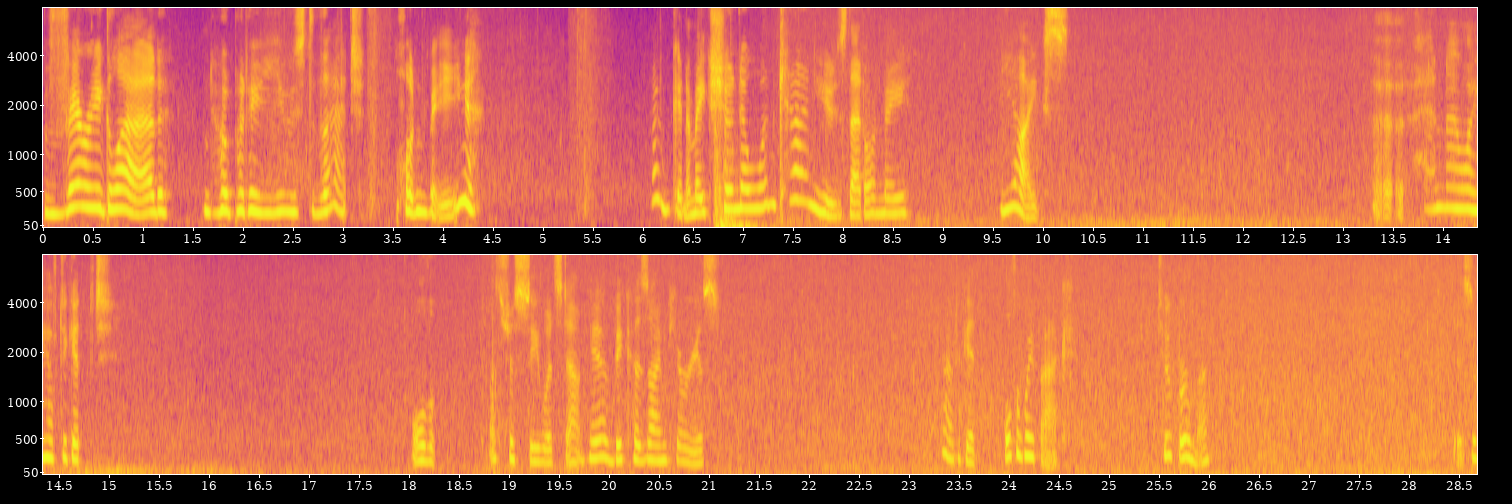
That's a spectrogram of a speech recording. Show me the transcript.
very glad nobody used that on me. I'm gonna make sure no one can use that on me. Yikes. Uh, and now I have to get all the... Let's just see what's down here because I'm curious. I have to get all the way back to Bruma. There's a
